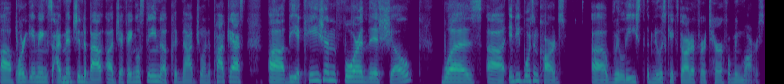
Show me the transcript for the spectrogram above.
uh, board gaming. So I mentioned about uh, Geoff Engelstein uh, could not join the podcast. the occasion for this show was Indie Boards and Cards released the newest Kickstarter for Terraforming Mars.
